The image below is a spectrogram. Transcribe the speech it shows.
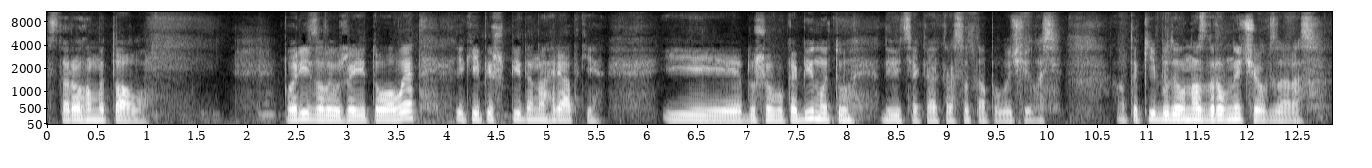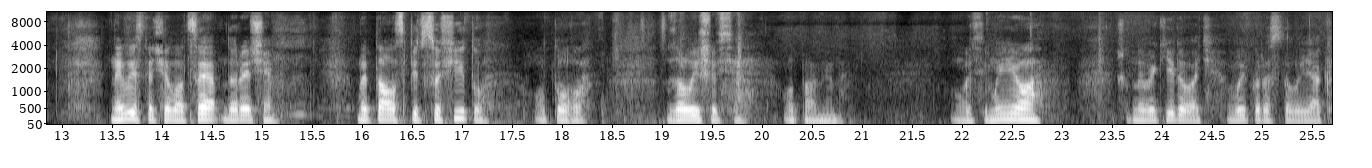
старого металу. Порізали вже і туалет, який піде на грядки, і душову кабіну ту. Дивіться, яка красота вийшла. Отакий буде у нас дровничок зараз. Не вистачило. Це, до речі, метал з-під софіту. Отого залишився. Отам він. Ось і ми його, щоб не викидувати, використали як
